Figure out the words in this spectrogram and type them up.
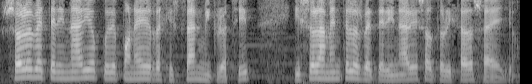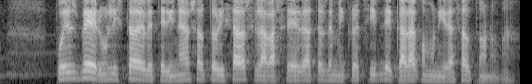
Solo el veterinario puede poner y registrar microchip y solamente los veterinarios autorizados a ello. Puedes ver un listado de veterinarios autorizados en la base de datos de microchip de cada comunidad autónoma.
